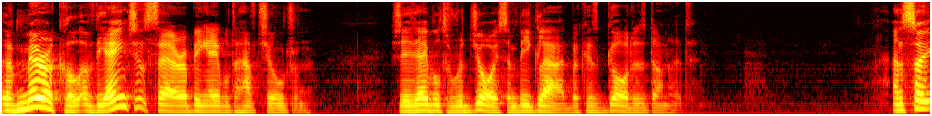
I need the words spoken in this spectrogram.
the miracle of the ancient Sarah being able to have children. She is able to rejoice and be glad because God has done it. And so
